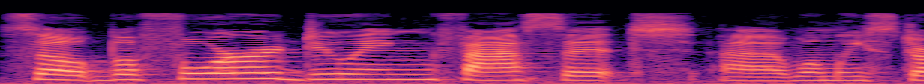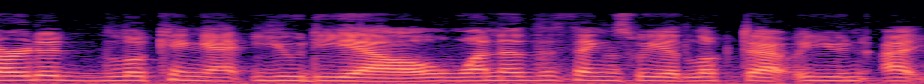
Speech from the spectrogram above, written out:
So before doing Facet, uh, when we started looking at UDL, one of the things we had looked at, at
